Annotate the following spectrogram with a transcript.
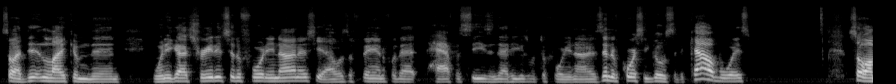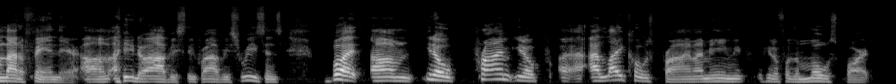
So I didn't like him then. When he got traded to the 49ers, yeah, I was a fan for that half a season that he was with the 49ers. Then of course he goes to the Cowboys. So I'm not a fan there. Um, you know, obviously for obvious reasons. But um, you know, Prime, you know, I, I like Coach Prime. I mean, you know, for the most part.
